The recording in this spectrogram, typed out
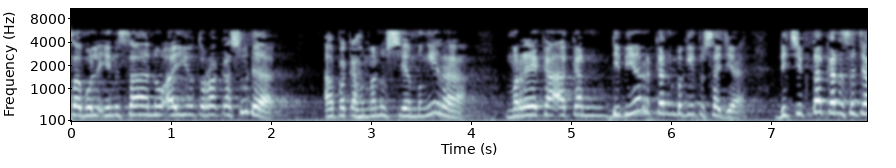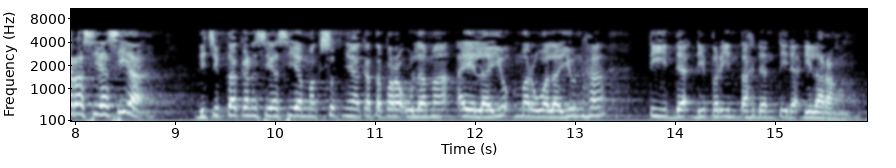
sabul insanu ayyutraka sudah. Apakah manusia mengira mereka akan dibiarkan begitu saja, diciptakan secara sia-sia? Diciptakan sia-sia maksudnya kata para ulama ayla yu'mar yunha, tidak diperintah dan tidak dilarang.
